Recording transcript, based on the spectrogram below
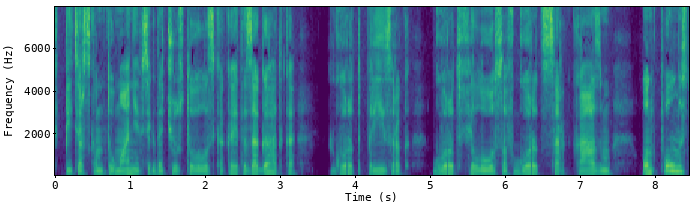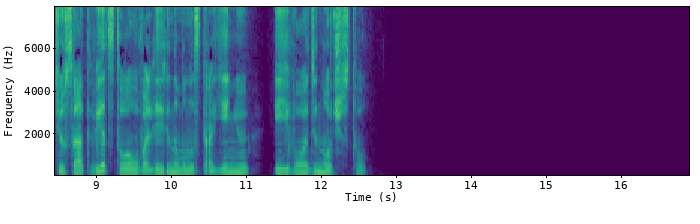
В питерском тумане всегда чувствовалась какая-то загадка. Город-призрак, город-философ, город-сарказм. Он полностью соответствовал Валериному настроению и его одиночеству.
